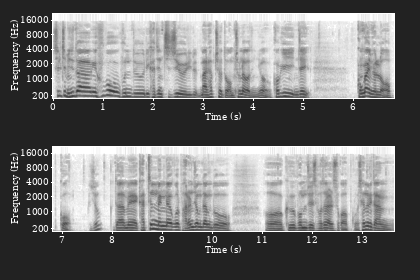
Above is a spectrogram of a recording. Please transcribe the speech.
실제 민주당의 후보군들이 가진 지지율만 합쳐도 엄청나거든요. 거기 이제 공간이 별로 없고 그죠? 그 다음에 같은 맥락으로 바른정당도 어, 그 범주에서 벗어날 수가 없고 새누리당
